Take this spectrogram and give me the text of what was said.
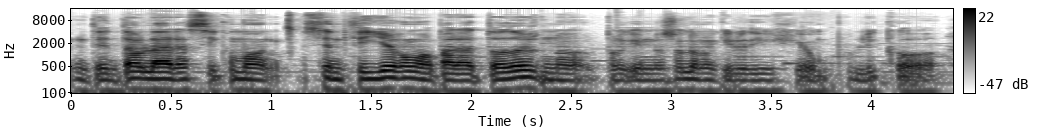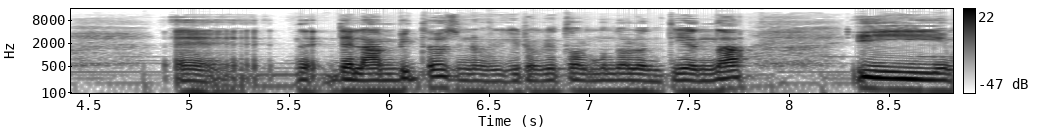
intento hablar así como sencillo como para todos, no, porque no solo me quiero dirigir a un público del ámbito, sino que quiero que todo el mundo lo entienda. Y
